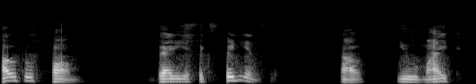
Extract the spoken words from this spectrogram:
how to form various experiences. Now, you might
